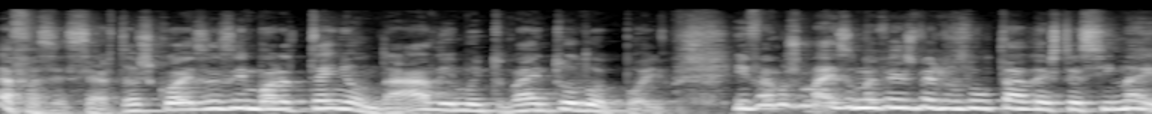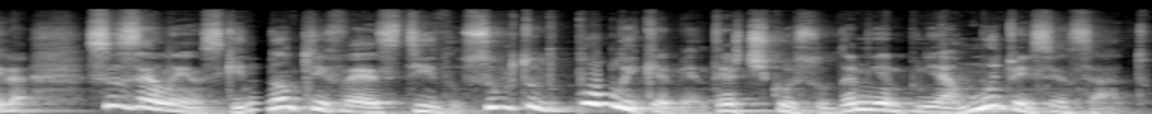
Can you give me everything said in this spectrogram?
a fazer certas coisas, embora tenham dado e muito bem todo o apoio. E vamos mais uma vez ver o resultado desta cimeira. Se Zelensky não tivesse tido, sobretudo publicamente, este discurso, da minha opinião, muito insensato,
